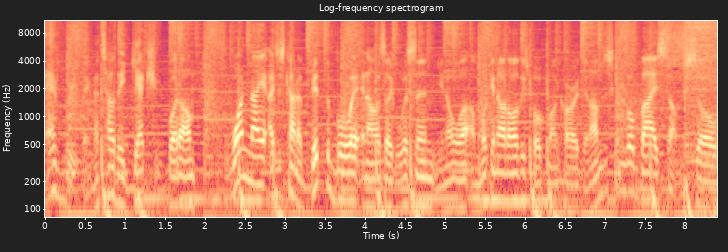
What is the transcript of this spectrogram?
everything. That's how they get you. But um, one night I just kind of bit the bullet and I was like, listen, you know what? I'm looking at all these Pokemon cards and I'm just gonna go buy some. So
